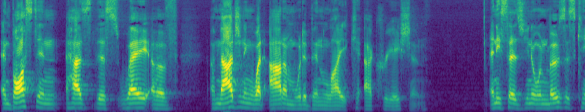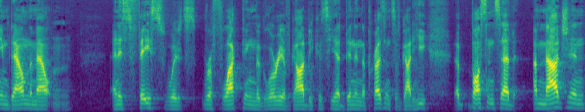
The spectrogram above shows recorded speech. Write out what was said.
and Boston has this way of imagining what Adam would have been like at creation. And he says, you know, when Moses came down the mountain, and his face was reflecting the glory of God because he had been in the presence of God. He, uh, Boston said, imagine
